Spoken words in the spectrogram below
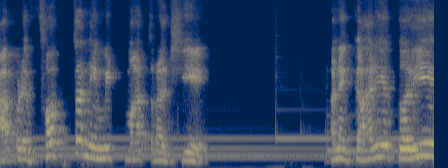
આપણે ફક્ત નિમિત્ત માત્ર છીએ. અને કાર્ય કરીએ,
